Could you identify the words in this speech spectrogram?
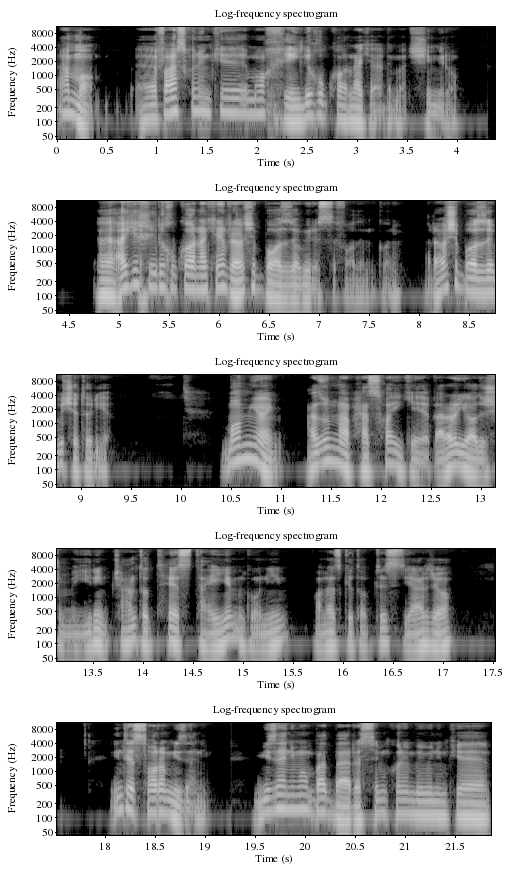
اما فرض کنیم که ما خیلی خوب کار نکردیم شیمی رو. اگه خیلی خوب کار نکردیم روش بازیابی رو استفاده می‌کنیم. روش بازیابی چطوریه؟ ما میایم از اون مبحث هایی که قرار یادشون بگیریم چند تا تست تهیه می‌کنیم. حالا از کتاب تستی هر جا. این تست ها رو می‌زنیم. می‌زنیم و بعد بررسی می‌کنیم ببینیم که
